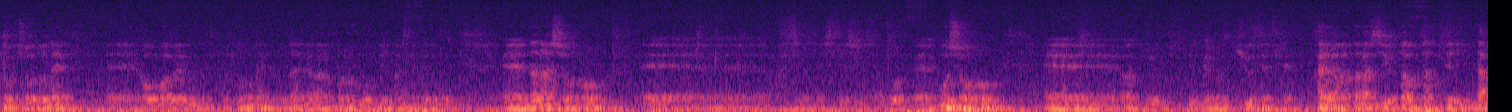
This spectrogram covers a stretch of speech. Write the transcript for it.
ー、今日ちょうどね、えー、オーバーウェルムの曲をね歌いながらこれを持っていましたけども、えー、7章の、えー 5,、えー、5章の、えー、よく読みます9節で彼らは新しい歌を歌っていった。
